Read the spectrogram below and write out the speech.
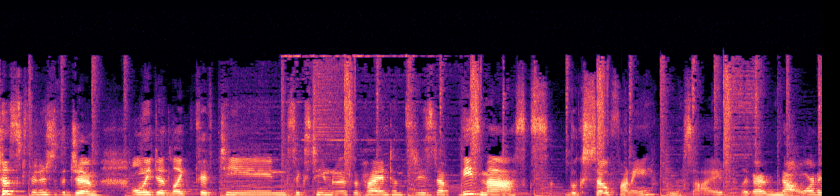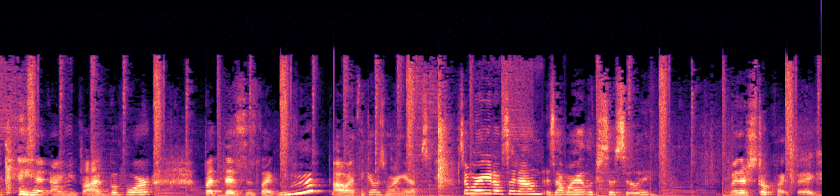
just finished the gym. Only did like 15, 16 minutes of high intensity stuff. These masks look so funny from the side. Like I've not worn a KN95 before, but this is like, whoop. Oh, I think I was wearing it upside, was I wearing it upside down? Is that why it looks so silly? I mean, they're still quite big.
